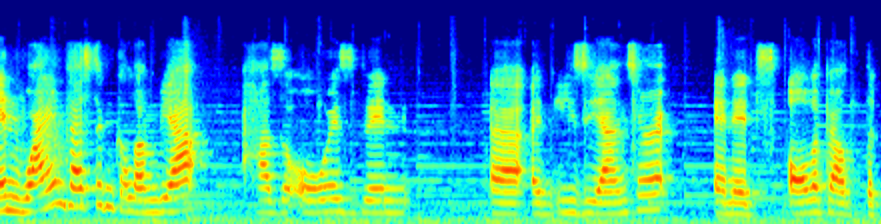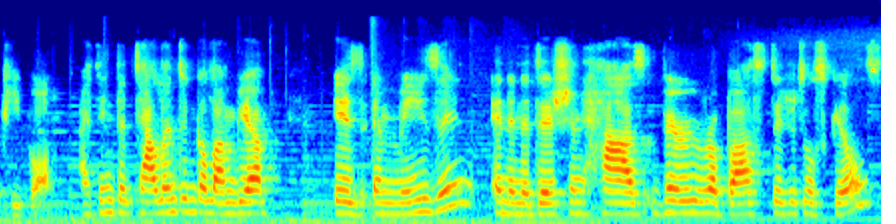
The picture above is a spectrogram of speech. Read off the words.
And why invest in Colombia has always been uh, an easy answer, and it's all about the people. I think the talent in Colombia is amazing, and in addition has very robust digital skills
